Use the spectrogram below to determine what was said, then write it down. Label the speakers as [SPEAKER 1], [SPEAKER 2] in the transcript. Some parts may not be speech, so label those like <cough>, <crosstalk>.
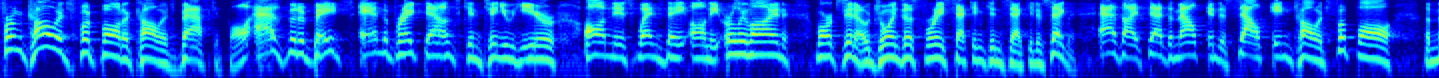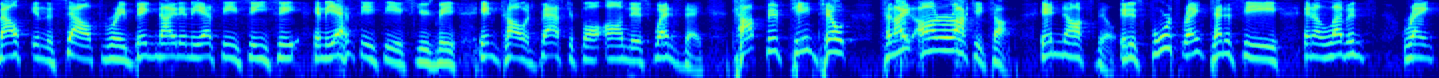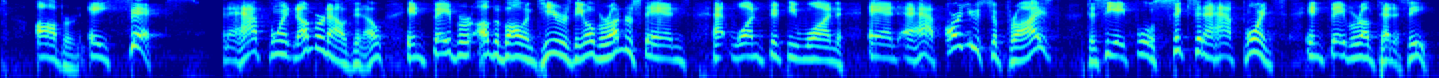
[SPEAKER 1] From college football to college basketball, as the debates and the breakdowns continue here on this Wednesday on the early line, Mark Zinno joins us for a second consecutive segment. As I said, the mouth in the South in college football, the mouth in the South for a big night in the SEC, in the SEC, excuse me, in college basketball on this Wednesday. Top 15 tilt tonight on Rocky Top in Knoxville. It is fourth ranked Tennessee and 11th ranked Auburn. A six and a half point number now, Zinno, in favor of the Volunteers. The over understands at 151 and a half. Are you surprised to see a full six and a half points in favor of Tennessee?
